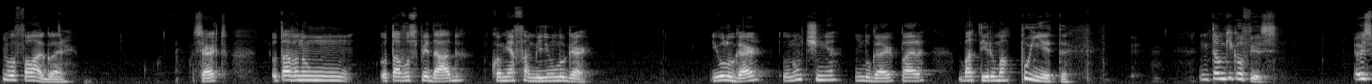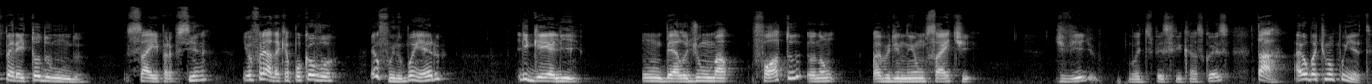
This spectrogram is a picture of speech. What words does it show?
Eu vou falar agora. Certo? Eu tava num. Eu tava hospedado com a minha família em um lugar. E o lugar, eu não tinha um lugar para bater uma punheta. Então o que, que eu fiz? Eu esperei todo mundo sair pra piscina. E eu falei, ah, daqui a pouco eu vou. Eu fui no banheiro. Liguei ali um belo de uma foto. Eu não abri nenhum site de vídeo, vou te especificar as coisas. Tá, aí eu bati uma punheta.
